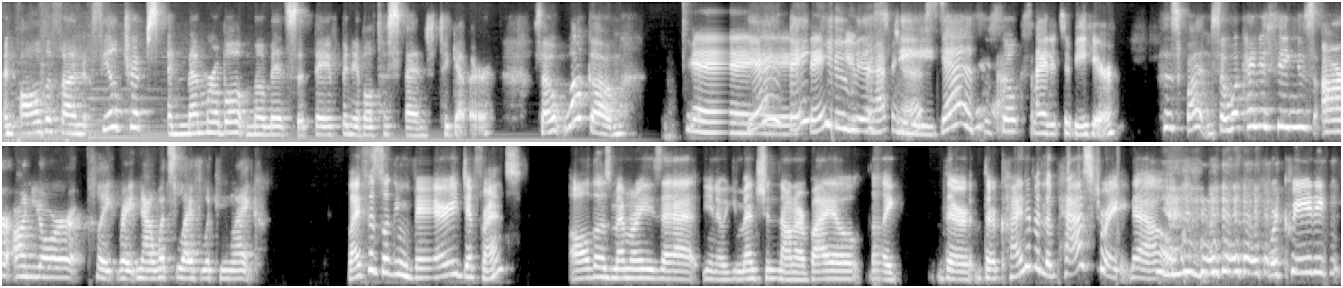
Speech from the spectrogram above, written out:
and all the fun field trips and memorable moments that they've been able to spend together. So, welcome. Yay. Yay. Thank, thank you, you Mystie. Yes, yeah. I'm so excited to be here. This is fun. So, what kind of things are on your plate right now? What's life looking like? Life is looking very different all those memories that you know you mentioned on our bio like they're they're kind of in the past right now. We're creating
